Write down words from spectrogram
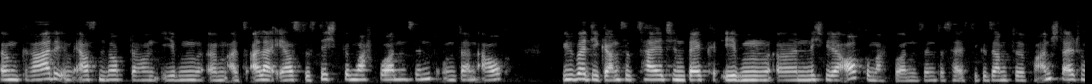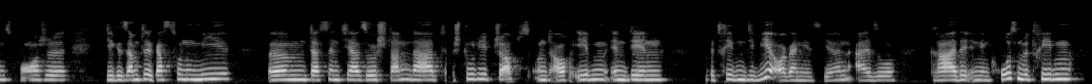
ähm, gerade im ersten Lockdown eben ähm, als allererstes dicht gemacht worden sind und dann auch über die ganze Zeit hinweg eben äh, nicht wieder aufgemacht worden sind. Das heißt, die gesamte Veranstaltungsbranche, die gesamte Gastronomie, das sind ja so Standard-Studijobs und auch eben in den Betrieben, die wir organisieren. Also gerade in den großen Betrieben,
